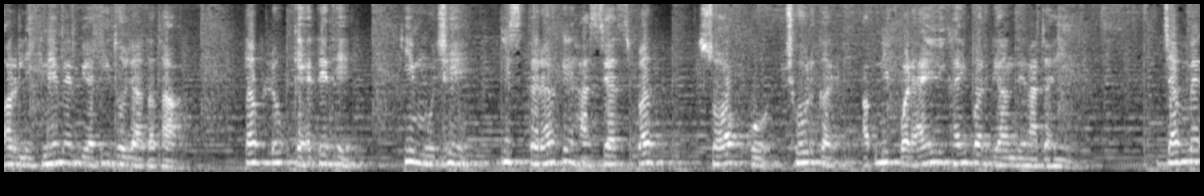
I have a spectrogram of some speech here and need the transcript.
और लिखने में व्यतीत हो जाता था, तब लोग कहते थे कि मुझे इस तरह के हास्यास्पद शौक को छोड़कर अपनी पढ़ाई लिखाई पर ध्यान देना चाहिए। जब मैं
